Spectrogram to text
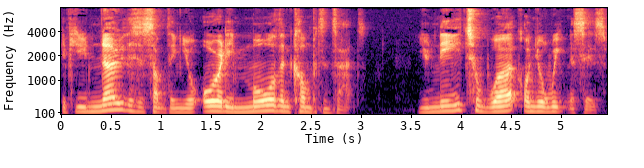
if you know this is something you're already more than competent at. You need to work on your weaknesses.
